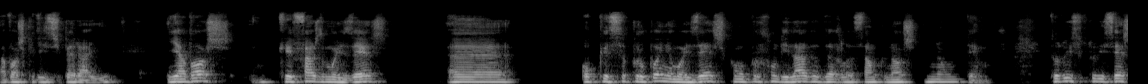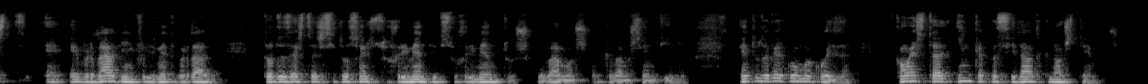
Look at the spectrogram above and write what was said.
à voz que diz espera aí, e à voz que faz de Moisés, uh, ou que se propõe a Moisés com a profundidade da relação que nós não temos. Tudo isso que tu disseste é, é verdade e infelizmente verdade. Todas estas situações de sofrimento e de sofrimentos que vamos, que vamos sentindo tem tudo a ver com uma coisa, com esta incapacidade que nós temos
